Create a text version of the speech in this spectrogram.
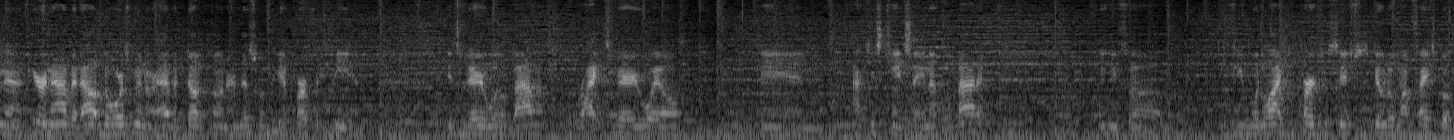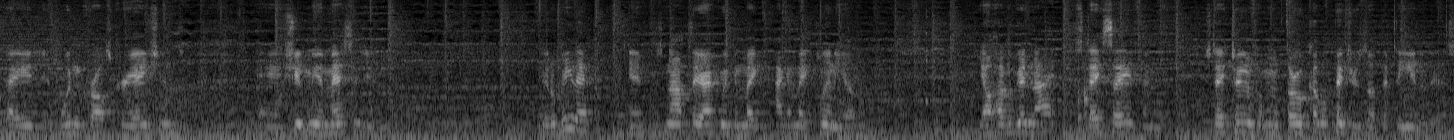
Now, if you're an avid outdoorsman or avid duck hunter, this would be a perfect pin. It's very well balanced, it writes very well, and I just can't say enough about it. If, um, if you would like to purchase this, just go to my Facebook page at Wooden Cross Creations and shoot me a message and it'll be there. And if it's not there, we can make I can make plenty of them. Y'all have a good night, stay safe, and stay tuned. I'm gonna throw a couple pictures up at the end of this.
